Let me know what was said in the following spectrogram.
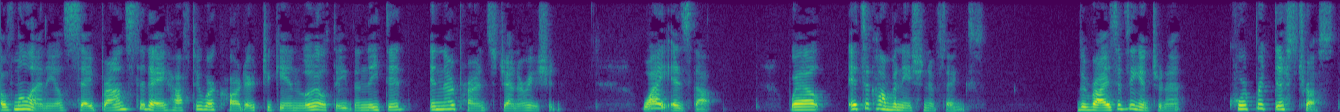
of millennials say brands today have to work harder to gain loyalty than they did in their parents' generation. Why is that? Well, it's a combination of things the rise of the internet, corporate distrust,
